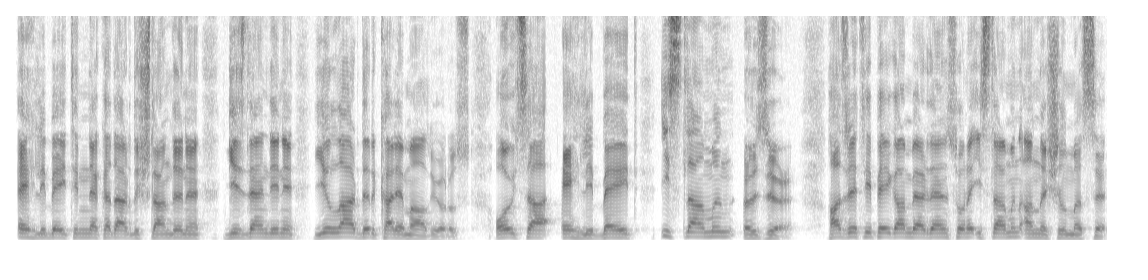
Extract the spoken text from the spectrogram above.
Ehli Beyt'in ne kadar dışlandığını, gizlendiğini yıllardır kaleme alıyoruz. Oysa Ehli Beyt İslam'ın özü. Hazreti Peygamber'den sonra İslam'ın anlaşılması,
